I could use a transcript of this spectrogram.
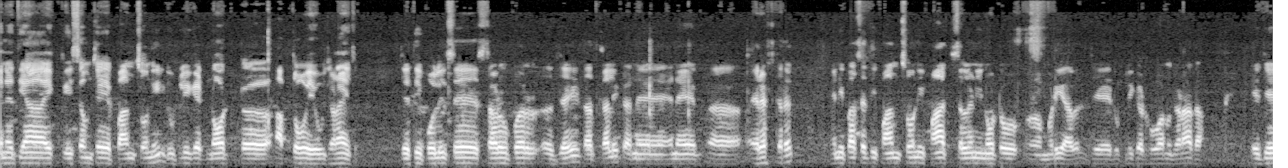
એને ત્યાં એક કિસમ છે એ પાંચસોની, ડુપ્લિકેટ નોટ આપતો હોય એવું જણાય છે. જેથી પોલીસે સ્થળ ઉપર જઈ તાત્કાલિક અને એને એરેસ્ટ કરેલ. એની પાસેથી પાંચસોની પાંચ ચલણી નોટો મળી આવેલ, જે ડુપ્લિકેટ હોવાનું જણાતા. એ જે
